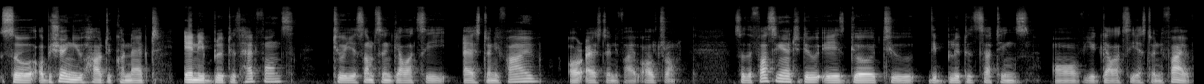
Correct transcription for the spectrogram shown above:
So I'll be showing you how to connect any Bluetooth headphones to your Samsung Galaxy S25 or S25 Ultra. So the first thing you have to do is go to the Bluetooth settings of your Galaxy S25.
